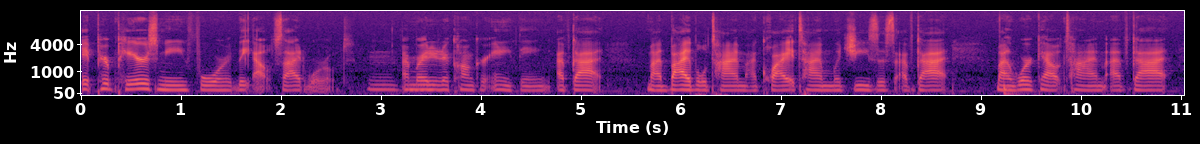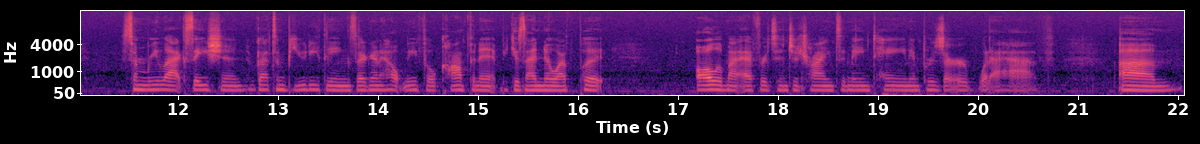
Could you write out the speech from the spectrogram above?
it prepares me for the outside world. Mm-hmm. I'm ready to conquer anything. I've got my Bible time, my quiet time with Jesus. I've got my workout time. I've got some relaxation. I've got some beauty things that are going to help me feel confident because I know I've put all of my efforts into trying to maintain and preserve what I have. Um,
